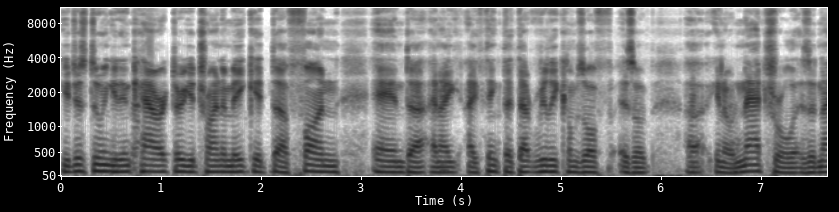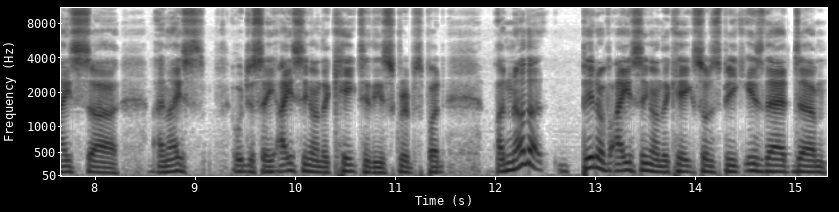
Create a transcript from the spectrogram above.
You're just doing it in character. You're trying to make it uh, fun. And uh, and I, I think that that really comes off as a, uh, you know, natural, as a nice, a nice, I would just say icing on the cake to these scripts. But another bit of icing on the cake, so to speak, is that um,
